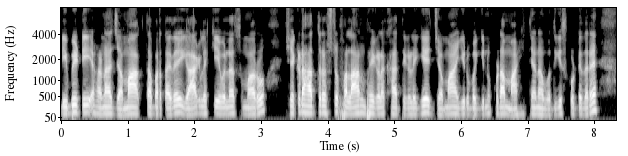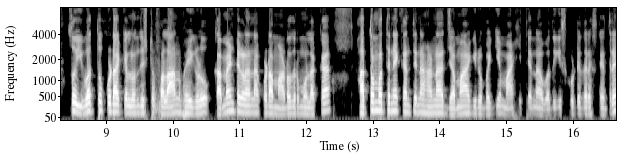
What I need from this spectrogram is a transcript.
ಡಿಬಿಟಿ ಹಣ ಜಮಾ ಆಗ್ತಾ ಬರ್ತಾ ಇದೆ. ಈಗಾಗಲೇ ಕೇವಲ ಸುಮಾರು ಶೇಕಡ ಹತ್ತರಷ್ಟು ಫಲಾನುಭವಿಗಳ ಖಾತೆಗಳಿಗೆ ಜಮಾ ಆಗಿರೋ ಬಗ್ಗೆನೂ ಕೂಡ ಮಾಹಿತಿಯನ್ನ ಒದಗಿಸಿಕೊಟ್ಟಿದ್ದಾರೆ. ಸೊ, ಇವತ್ತು ಕೂಡ ಕೆಲವೊಂದಿಷ್ಟು ಫಲಾನುಭವಿಗಳು ಕಮೆಂಟ್ ಗಳನ್ನ ಕೂಡ ಮಾಡೋದ್ರ ಮೂಲಕ ಹತ್ತೊಂಬತ್ತನೇ ಕಂತಿನ ಹಣ ಜಮಾ ಆಗಿರೋ ಬಗ್ಗೆ ಮಾಹಿತಿಯನ್ನ ಒದಗಿಸಿಕೊಟ್ಟಿದ್ದಾರೆ ಸ್ನೇಹಿತರೆ.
